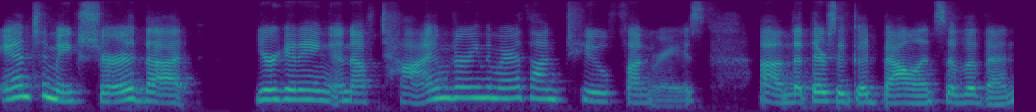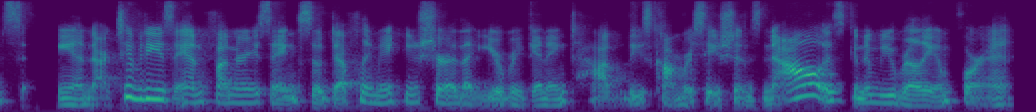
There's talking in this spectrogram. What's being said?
and to make sure that you're getting enough time during the marathon to fundraise, um, that there's a good balance of events and activities and fundraising. So, definitely making sure that you're beginning to have these conversations now is going to be really important.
